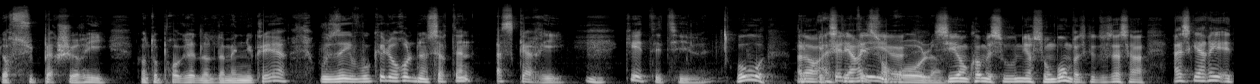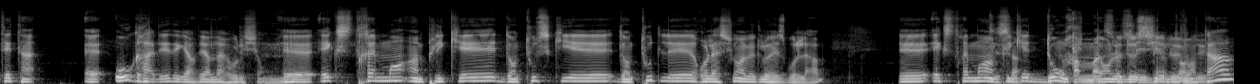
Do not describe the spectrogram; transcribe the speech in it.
leur supercherie quant au progrès dans le domaine nucléaire, vous évoquez le rôle d'un certain Ascari. Hmm. Qui était-il? Oh, alors, Ascari, euh, si encore mes souvenirs sont bons, parce que tout ça, ça. Ascari était un euh, haut gradé des gardiens de la Révolution, mhm. euh, extrêmement impliqué dans tout ce qui est, dans toutes les relations avec le Hezbollah. Et extrêmement impliqué donc dans le dossier Levantin,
